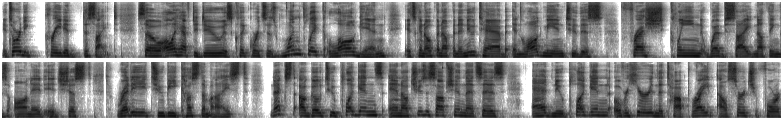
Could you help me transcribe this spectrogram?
it's already created the site. So all I have to do is click where it says one click login. It's going to open up in a new tab and log me into this fresh, clean website. Nothing's on it. It's just ready to be customized. Next, I'll go to plugins and I'll choose this option that says add new plugin. Over here in the top right, I'll search for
